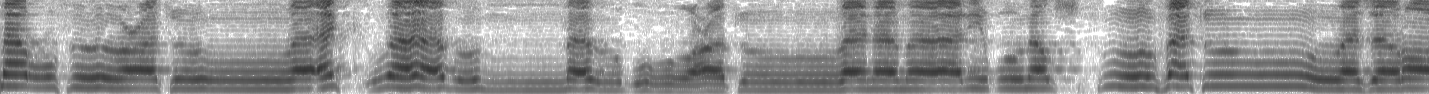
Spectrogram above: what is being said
مرفوعة وأكواب موضوعة ونمارق مصفوفة وزرابي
